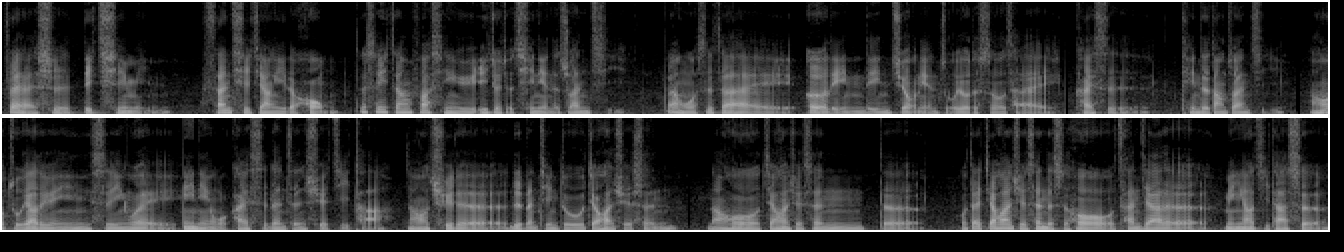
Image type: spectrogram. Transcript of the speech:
再来是第七名。三崎降一的《Home》，这是一张发行于一九九七年的专辑，但我是在二零零九年左右的时候才开始听这张专辑。然后主要的原因是因为那一年我开始认真学吉他，然后去了日本京都交换学生。然后交换学生的我在交换学生的时候参加了民谣吉他社，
